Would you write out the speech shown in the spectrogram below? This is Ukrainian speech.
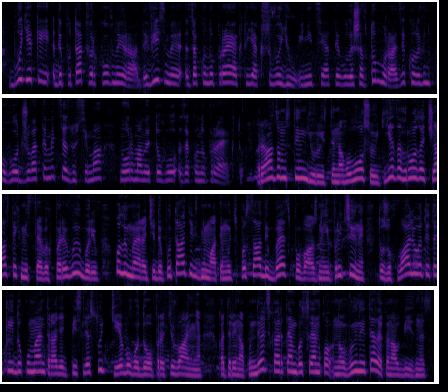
Будь-який депутат Верховної Ради візьме законопроект як свою ініціативу лише в тому разі, коли він погоджуватиметься з усіма нормами того законопроекту. Разом з тим юристи наголошують, є загроза частих місцевих перевиборів, коли мера чи депутатів зніматимуть з посади без поважної причини. Тож ухвалювати такий документ радять після суттєвого доопрацювання. Катерина Кундельська, Артем Босенко. Новини телеканал Бізнес.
